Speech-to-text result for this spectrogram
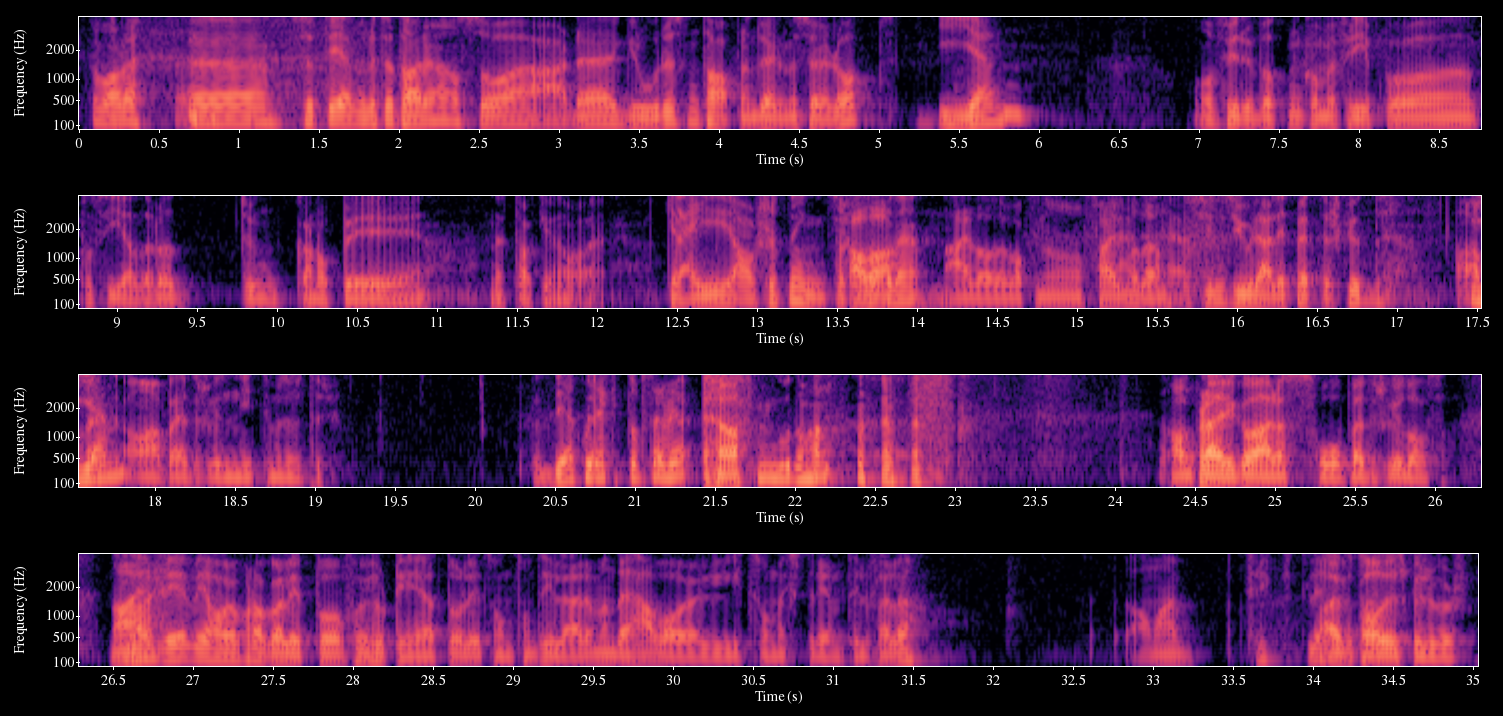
det var det. Uh, 71 minutter tar det, og så er det Grorud som taper en duell med Sørloth. Igjen. Og Furubotn kommer fri på, på sida der og dunker den opp i nettaket. Det var grei avslutning. Skal Ja da. på det. Nei da, det var ikke noe feil med den. Jeg syns Jul er litt på etterskudd. Er Igjen. Han er på etterskudd 90 minutter. Det er korrekt observert, Ja. min gode mann. Han pleier ikke å være så på etterskudd, altså. Nei, Nei. vi, vi har jo klaga litt på for hurtighet og litt sånt noe tidligere, men det her var jo litt sånn ekstremtilfelle. Han er fryktelig. Nei, vi får ta det i spillebørsen.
